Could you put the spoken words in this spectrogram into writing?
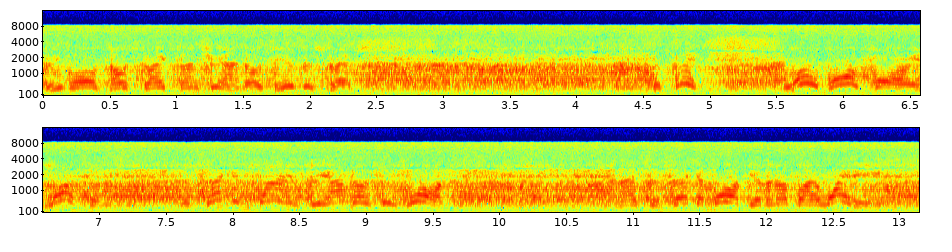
Three balls, no strikes on Triandos. Here's the stretch. The pitch. Low ball four. He lost him. The second time Triandos has walked. And that's the second walk given up by Whitey.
